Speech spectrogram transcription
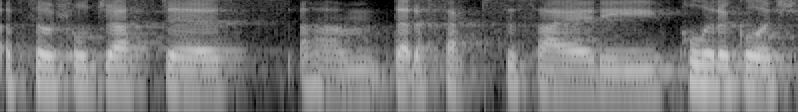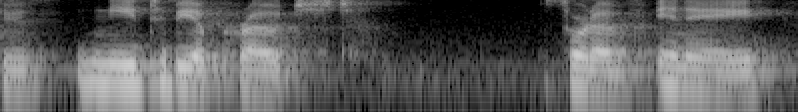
of social justice um, that affect society, political issues need to be approached sort of in a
